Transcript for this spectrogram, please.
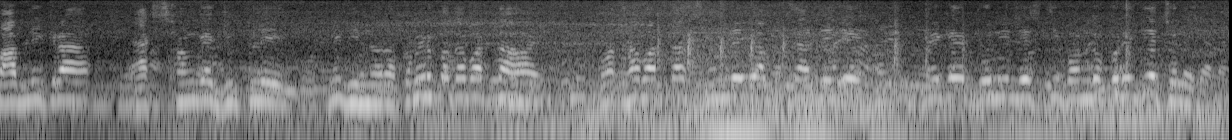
পাবলিকরা একসঙ্গে জুটলে বিভিন্ন রকমের কথাবার্তা হয়। কথাবার্তা শুনলেই অফিসার রেগে রেগে দলিল এসটি বন্ধ করে দিয়ে চলে গেলেন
